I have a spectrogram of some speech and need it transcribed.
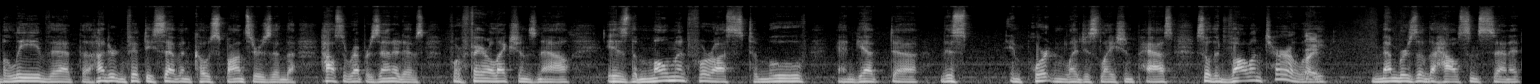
believe that the 157 co sponsors in the House of Representatives for fair elections now is the moment for us to move and get uh, this important legislation passed so that voluntarily right. members of the House and Senate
